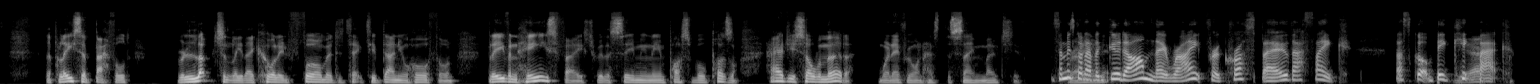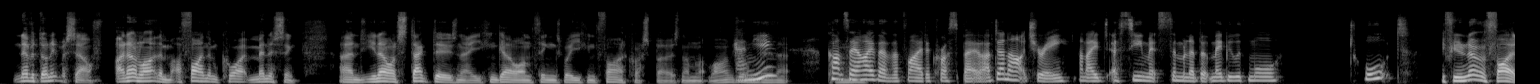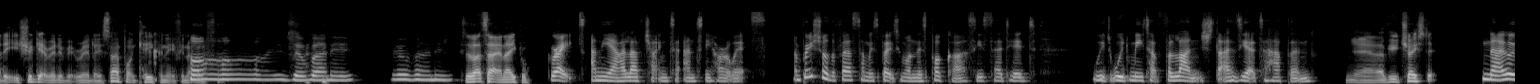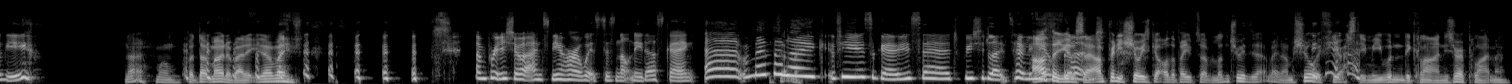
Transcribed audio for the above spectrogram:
The police are baffled. Reluctantly, they call in former detective Daniel Hawthorne, but even he's faced with a seemingly impossible puzzle. How do you solve a murder when everyone has the same motive? Somebody's got to have a good arm, though, right? For a crossbow, that's like that's got a big kickback. Yeah. Never done it myself. I don't like them. I find them quite menacing. And you know, on stag do's now, you can go on things where you can fire crossbows, and I'm like, why would can you, you? do that? Can't mm. say I've ever fired a crossbow. I've done archery, and I assume it's similar, but maybe with more taught. If you've never fired it, you should get rid of it. Really, it's no point keeping it if you're not. Oh, it's so funny, so funny. So that's out in April. Great, and yeah, I love chatting to Anthony Horowitz. I'm pretty sure the first time we spoke to him on this podcast, he said he'd we'd we'd meet up for lunch. That has yet to happen. Yeah. Have you chased it? No, have you? No, well, but don't moan about it. You know what I mean? I'm pretty sure Anthony Horowitz does not need us going. Uh, remember, like a few years ago, you said we should like totally. I thought you were going to say. I'm pretty sure he's got other people to have lunch with. You know what I mean, I'm sure if you asked him, he wouldn't decline. He's a very polite man.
